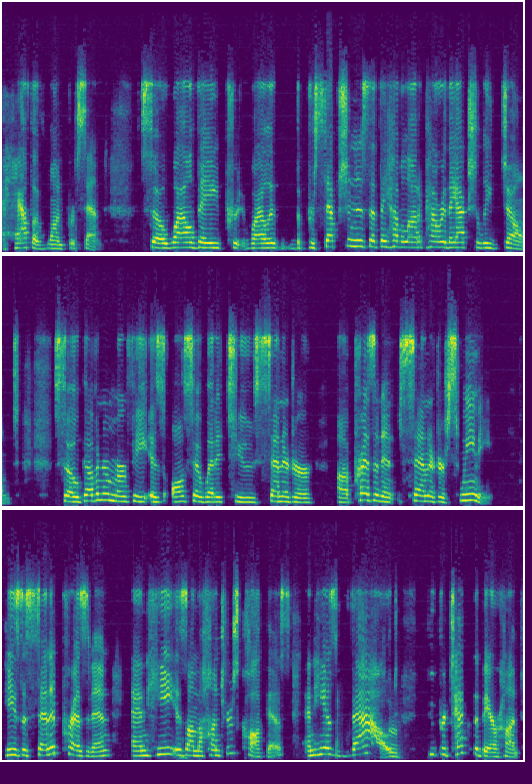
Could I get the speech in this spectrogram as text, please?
half of one percent. So while they while the perception is that they have a lot of power, they actually don't. So Governor Murphy is also wedded to Senator uh, President Senator Sweeney. He's the Senate president, and he is on the Hunters Caucus, and he has vowed to protect the bear hunt.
